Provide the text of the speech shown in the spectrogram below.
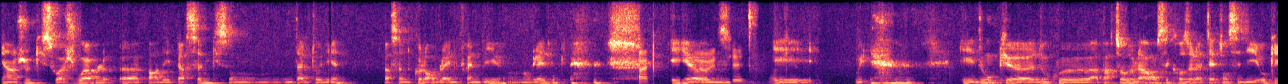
et un jeu qui soit jouable euh, par des personnes qui sont daltoniennes, personnes colorblind friendly en anglais donc. et, euh, et oui. et donc donc à partir de là, on s'est creusé la tête, on s'est dit ok.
